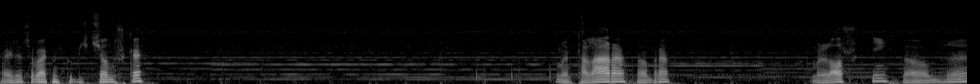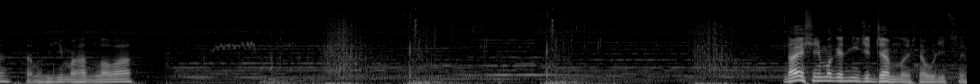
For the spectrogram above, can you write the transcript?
także trzeba jakąś kupić książkę. Mamy talara, dobra. Mlożki, dobrze. Tam wizima handlowa. No ja się nie mogę nigdzie dżemnąć na ulicy.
